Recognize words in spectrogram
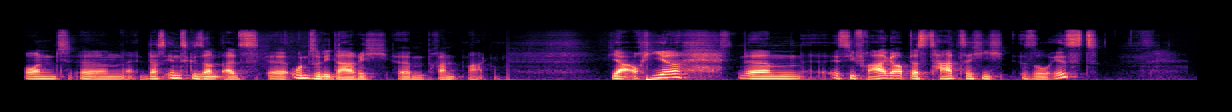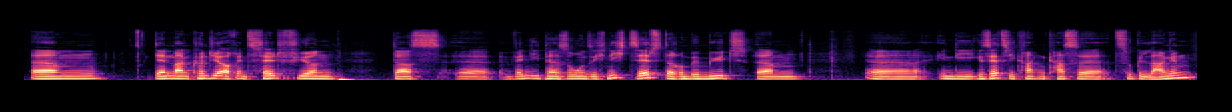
Und ähm, das insgesamt als äh, unsolidarisch ähm, brandmarken. Ja, auch hier ähm, ist die Frage, ob das tatsächlich so ist. Ähm, denn man könnte ja auch ins Feld führen, dass äh, wenn die Person sich nicht selbst darum bemüht, ähm, äh, in die gesetzliche Krankenkasse zu gelangen,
